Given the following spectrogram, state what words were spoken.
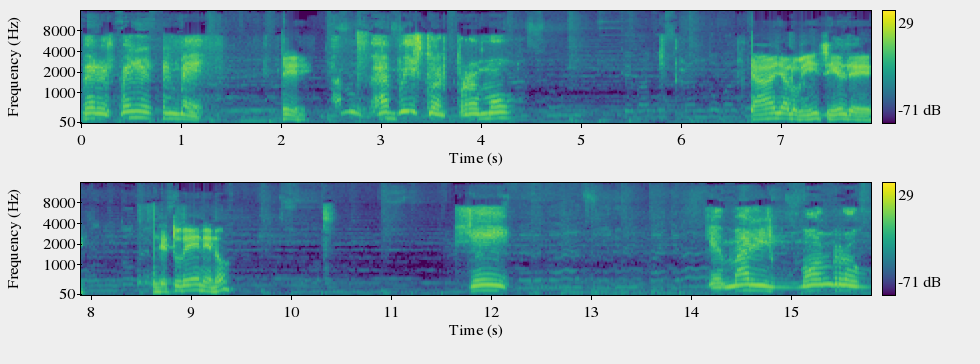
Pero espérenme. Sí. ¿Han, visto el promo? Ya, ya lo vi, sí, el de, el de TUDN, ¿no? Sí. Que Marilyn Monroe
